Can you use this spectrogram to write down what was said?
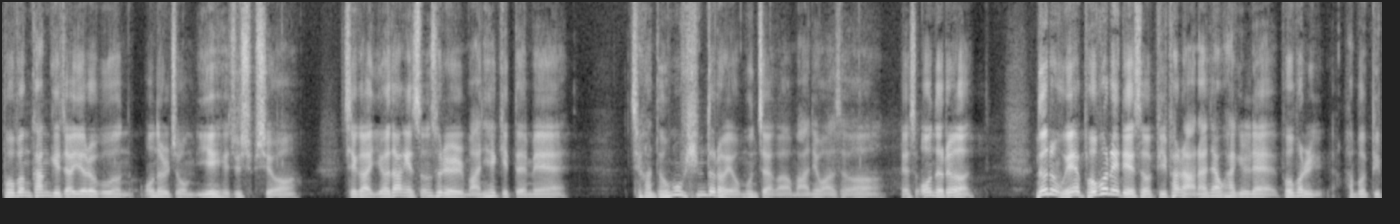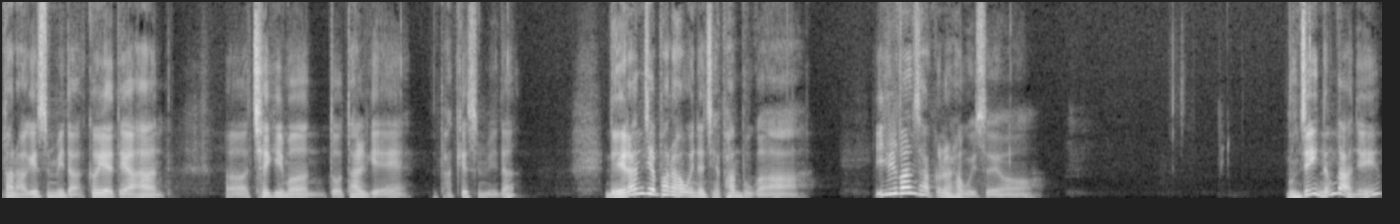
법원 관계자 여러분, 오늘 좀 이해해 주십시오. 제가 여당의 쓴소리를 많이 했기 때문에 제가 너무 힘들어요. 문자가 많이 와서. 그래서 오늘은 너는 왜 법원에 대해서 비판을 안 하냐고 하길래 법원을 한번 비판하겠습니다. 그에 대한 어, 책임은 또 달게 받겠습니다. 내란 재판을 하고 있는 재판부가 일반 사건을 하고 있어요. 문제 있는 거 아니에요?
